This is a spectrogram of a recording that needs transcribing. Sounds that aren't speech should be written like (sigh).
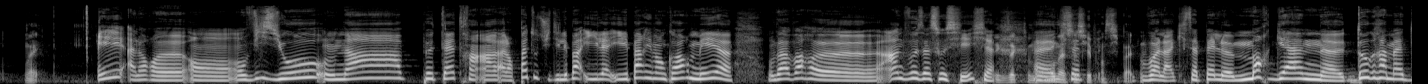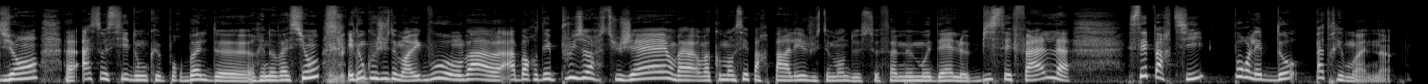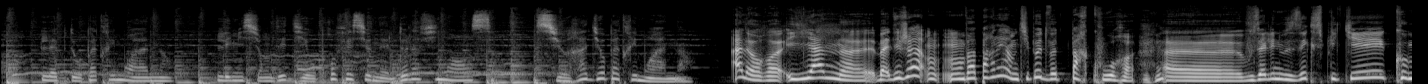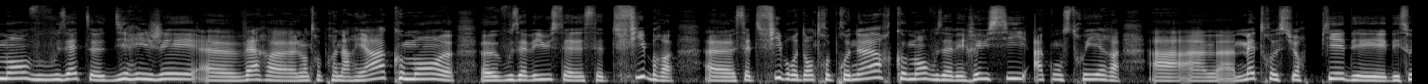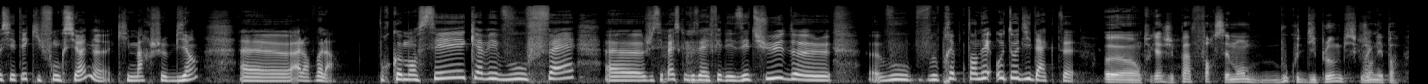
Et alors euh, en, visio, on a peut-être, alors pas tout de suite, il est pas, il, est pas arrivé encore, mais euh, on va avoir euh, un de vos associés. Exactement, mon associé principal. Voilà, qui s'appelle Morgane Dogramadian, associé donc pour Bold Rénovation. Et donc justement avec vous, on va aborder plusieurs sujets. On va on va commencer par parler justement de ce fameux modèle bicéphale. C'est parti pour l'hebdo patrimoine. L'hebdo patrimoine l'émission dédiée aux professionnels de la finance sur Radio Patrimoine. Alors, euh, Yann, euh, bah déjà, on, va parler un petit peu de votre parcours. Mhm. Euh, vous allez nous expliquer comment vous vous êtes dirigé vers l'entrepreneuriat, comment vous avez eu cette, fibre, cette fibre d'entrepreneur, comment vous avez réussi à construire, à, mettre sur pied des, des, sociétés qui fonctionnent, qui marchent bien. alors voilà, pour commencer, qu'avez-vous fait euh, Je ne sais pas, est-ce que vous avez fait des études euh, vous, vous prétendez autodidacte? Euh, en tout cas, j'ai pas forcément beaucoup de diplômes puisque j'en ai pas.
